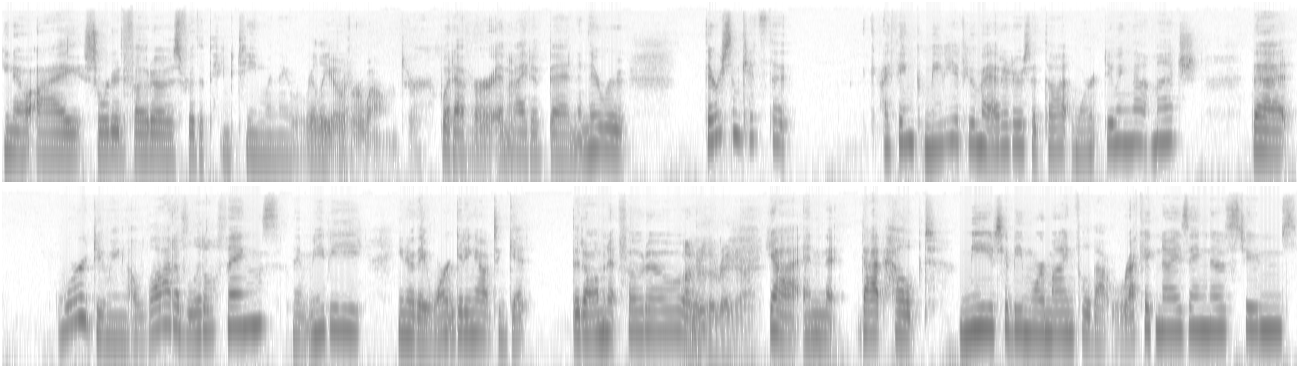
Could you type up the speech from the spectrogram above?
you know i sorted photos for the pink team when they were really overwhelmed or whatever it might have been. And there were there were some kids that i think maybe a few of my editors had thought weren't doing that much that were doing a lot of little things that maybe you know they weren't getting out to get the dominant photo. or- Under the radar. yeah, and that helped me to be more mindful about recognizing those students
